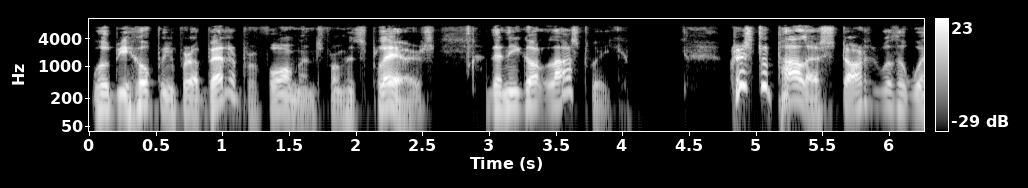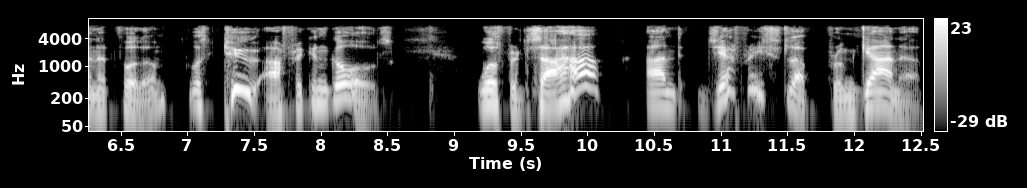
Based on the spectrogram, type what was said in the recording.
will be hoping for a better performance from his players than he got last week. Crystal Palace started with a win at Fulham with two African goals. Wilfried Zaha and Jeffrey Schlupp from Ghana,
